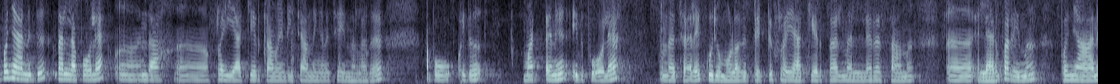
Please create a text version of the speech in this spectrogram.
അപ്പോൾ ഞാനിത് നല്ല പോലെ എന്താ ഫ്രൈ ആക്കി എടുക്കാൻ വേണ്ടിയിട്ടാണ് ഇങ്ങനെ ചെയ്യുന്നുള്ളത്. അപ്പോൾ ഇത് മട്ടന് ഇതുപോലെ എന്താ വെച്ചാൽ കുരുമുളക് ഇട്ടിട്ട് ഫ്രൈ ആക്കി എടുത്താൽ നല്ല രസമാണ് എല്ലാവരും പറയുന്നത് അപ്പോൾ ഞാൻ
